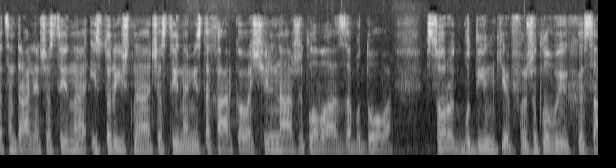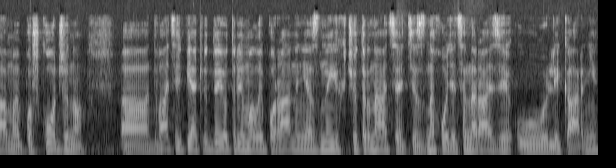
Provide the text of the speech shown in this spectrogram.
е, центральна частина, історична частина міста Харкова, щільна житлова забудова. 40 будинків житлових саме пошкоджено. Е, 25 людей отримали поранення. З них 14 знаходяться наразі у лікарні.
